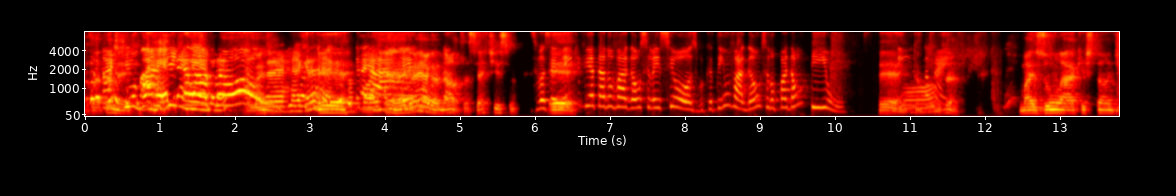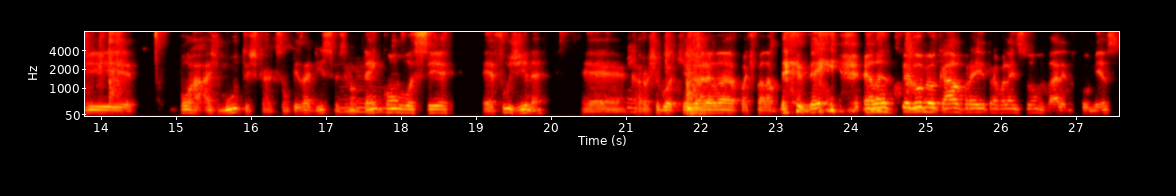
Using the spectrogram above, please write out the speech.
exatamente. tinha uma regra, é regra. É, regra, é regra. É, regra, é regra. Não, tá certíssimo. Se você é. nem devia estar no vagão silencioso, porque tem um vagão que você não pode dar um pio. É, então, também. É. Mais um lá, a questão de... Porra, as multas, cara, que são pesadíssimas. Hum. Não tem como você é, fugir, né? É, Carol chegou aqui agora, ela pode falar bem. Ela pegou meu carro para ir trabalhar em Somos Vale no começo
